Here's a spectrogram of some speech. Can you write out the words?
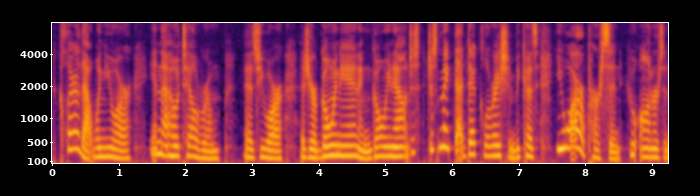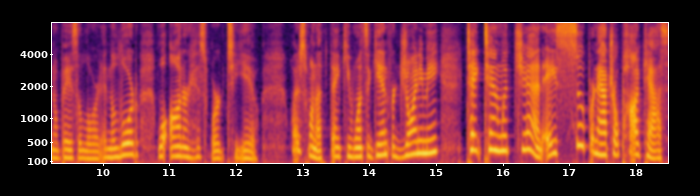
Declare that when you are in that hotel room as you are as you're going in and going out just just make that declaration because you are a person who honors and obeys the Lord and the Lord will honor his word to you. Well, I just want to thank you once again for joining me. Take 10 with Jen, a supernatural podcast.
